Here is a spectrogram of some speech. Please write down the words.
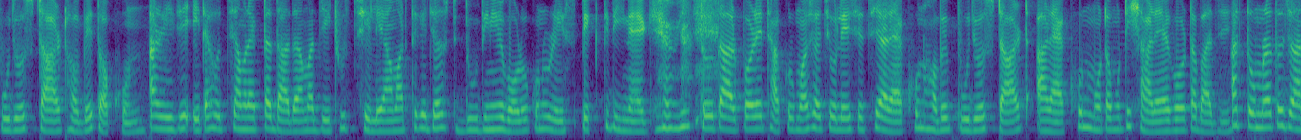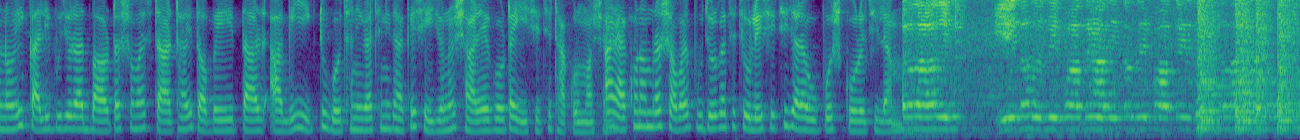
পুজো স্টার্ট হবে তখন। আর এই যে এটা হচ্ছে আমার একটা দাদা আমার জেঠুর ছেলে আমার থেকে জাস্ট দুদিনের বড় কোনো রেসপেক্টই দিই না একে আমি। তো তারপরে ঠাকুর মশাই চলে এসেছে আর এখন হবে পুজো স্টার্ট আর এখন মোটামুটি সাড়ে এগারোটা বাজে। আর তোমরা তো জানোই কালী পুজো রাত বারোটার সময় স্টার্ট হয় তবে তার আগেই একটু গোছানি গাছানি থাকে সেই জন্য সাড়ে এগারোটায় এসেছে ঠাকুর মশাই আর এখন আমরা সবাই পুজোর কাছে চলে এসেছি যারা উপোস করেছিলাম। আমাদের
